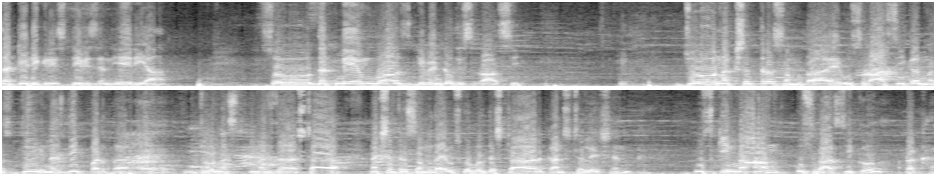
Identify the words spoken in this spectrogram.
thirty degrees division area so that name was given to this rasi जो नक्षत्र समुदाय उस राशि का नज़दीक नज़दीक पड़ता है जो नक्षत्र समुदाय उसको बोलते स्टार कॉन्स्टलेशन उसकी नाम उस राशि को रखा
